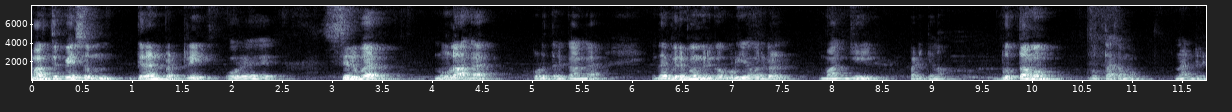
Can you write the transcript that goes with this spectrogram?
மறுத்து பேசும் திறன் பற்றி ஒரு சிறுவர் நூலாக கொடுத்துருக்காங்க. இதை விருப்பம் இருக்கக்கூடியவர்கள் வாங்கி படிக்கலாம். புத்தமும் புத்தகமும். நன்றி.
